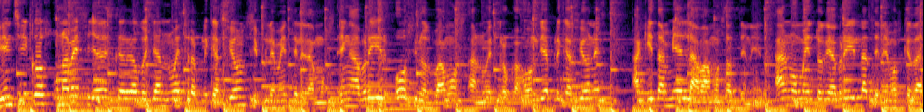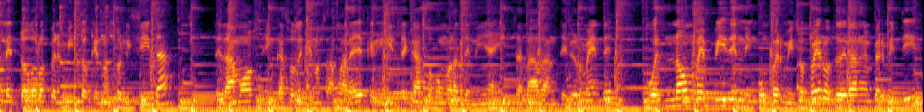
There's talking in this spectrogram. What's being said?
Bien chicos, una vez haya descargado ya nuestra aplicación, simplemente le damos en abrir o si nos vamos a nuestro cajón de aplicaciones, aquí también la vamos a tener. Al momento de abrirla tenemos que darle todos los permisos que nos solicita. Le damos en caso de que nos aparezca, en este caso como la tenía instalada anteriormente, pues no me piden ningún permiso, pero ustedes dan en permitir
